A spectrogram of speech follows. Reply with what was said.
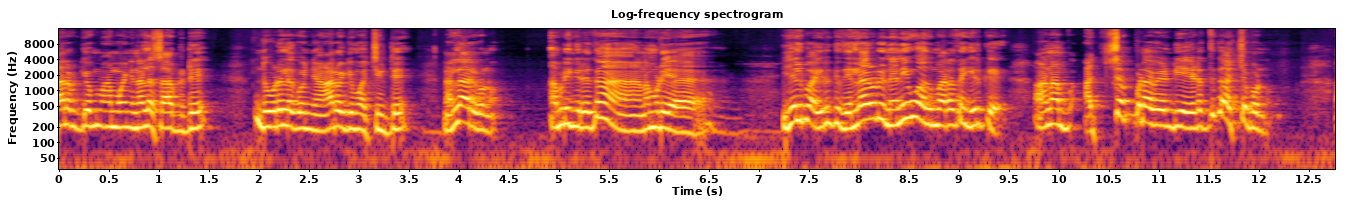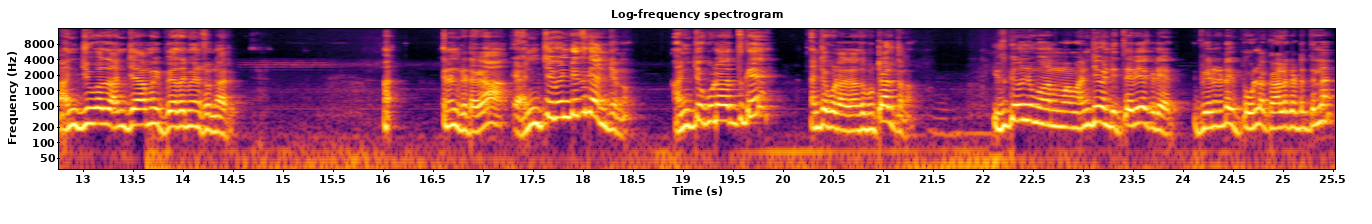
ஆரோக்கியமாக கொஞ்சம் நல்லா சாப்பிட்டுட்டு இந்த உடலை கொஞ்சம் ஆரோக்கியமாக வச்சுக்கிட்டு நல்லா இருக்கணும். அப்படிங்கிறது தான் நம்முடைய இயல்பாக இருக்குது. எல்லாருடைய நினைவும் அது மாதிரி தான் இருக்குது ஆனால் அச்சப்பட வேண்டிய இடத்துக்கு அச்சப்படணும். அஞ்சுவது அஞ்சாமை பேதமைன்னு சொன்னார். என்னென்னு கேட்டாக்கா அஞ்ச வேண்டியதுக்கு அஞ்சணும். அஞ்சக்கூடாததுக்கு அஞ்சக்கூடாது அது முட்டாள்தனம். இதுக்கு வந்து ம- ம- அஞ்ச வேண்டிய தேவையே கிடையாது. இப்போ என்ன கேட்டால் இப்போ உள்ள காலகட்டத்தில்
